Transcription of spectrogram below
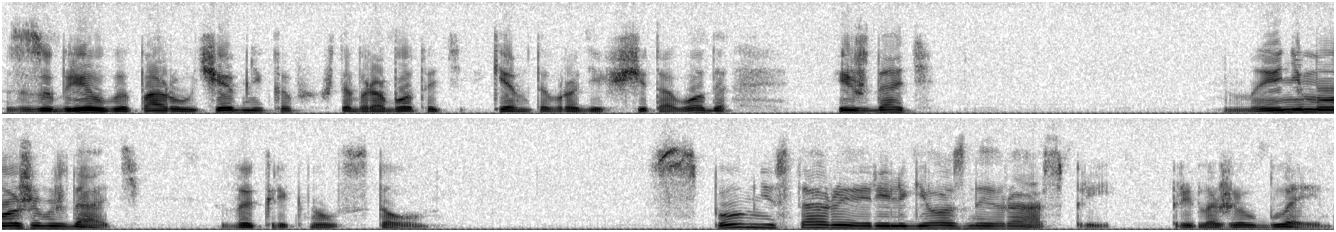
зазубрил бы пару учебников, чтобы работать кем-то вроде счетовода, и ждать. «Мы не можем ждать!» — выкрикнул Стоун. «Вспомни старые религиозные распри», — предложил Блейн.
